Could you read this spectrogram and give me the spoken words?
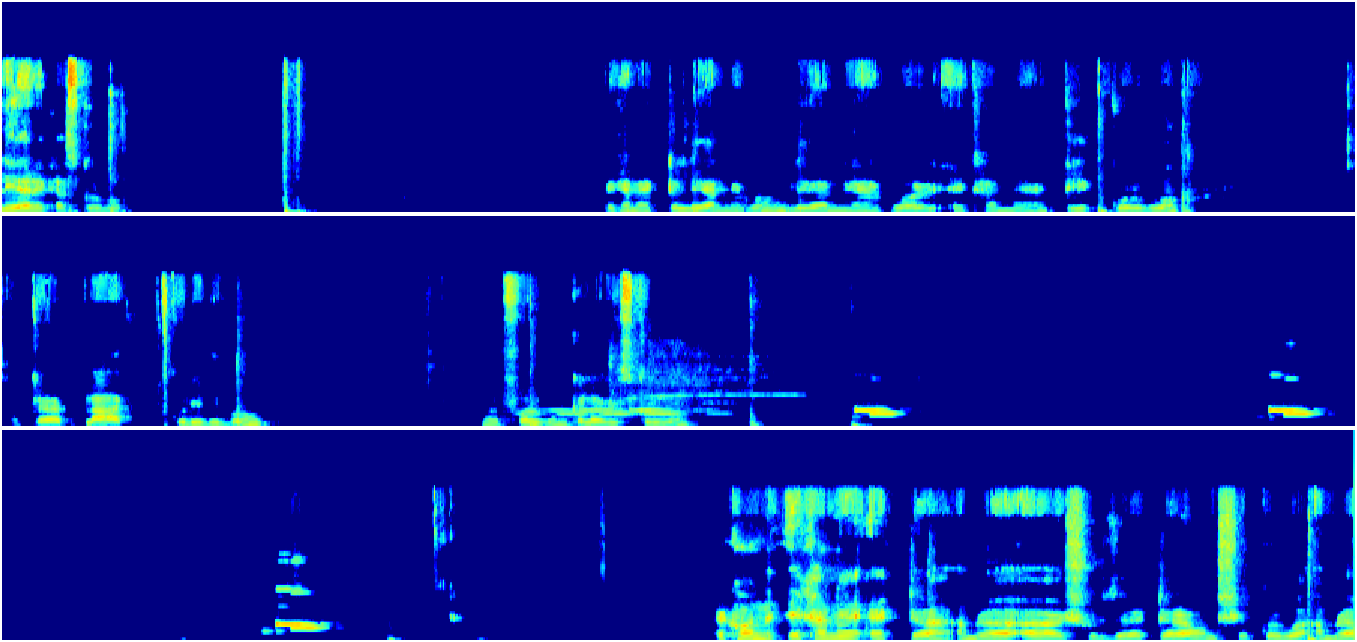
লেয়ারে কাজ করব। এখানে একটা লেয়ার নেব। লেয়ার নেওয়ার পর এখানে ক্লিক করব। একটা ব্ল্যাক করে দেব। ফরগ্রাউন্ড কালার ইউজ করব। এখন এখানে একটা আমরা সূর্যের একটা রাউন্ড শেপ করব। আমরা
